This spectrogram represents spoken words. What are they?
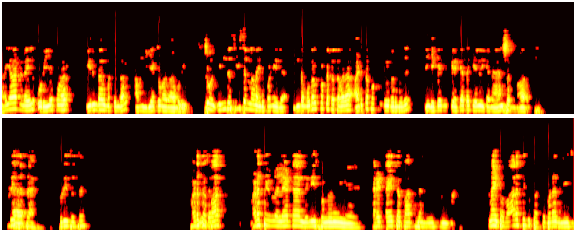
தயார் நிலையில் ஒரு இயக்குனர் இருந்தால் மட்டும்தான் அவன் இயக்குனர் ஆக முடியும். ஸோ இந்த சீசன்ல நான் இது பண்ணியிருக்கேன். இந்த முதல் பக்கத்தை தவிர அடுத்த பக்கத்தில் வரும்போது நீங்க கேட்க கேட்ட கேள்விக்கான ஆன்சர் மாறும். புரியுது சார். புரியுது சார். படத்தை பார்த்து படத்தை இவ்வளவு லேட்டா ரிலீஸ் பண்ணணும்னு நீங்க கரெக்ட் டயத்தை பார்த்து தான் ரிலீஸ் பண்ணுங்க. ஆனா இப்ப வாரத்துக்கு பத்து படம் ரிலீஸ்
